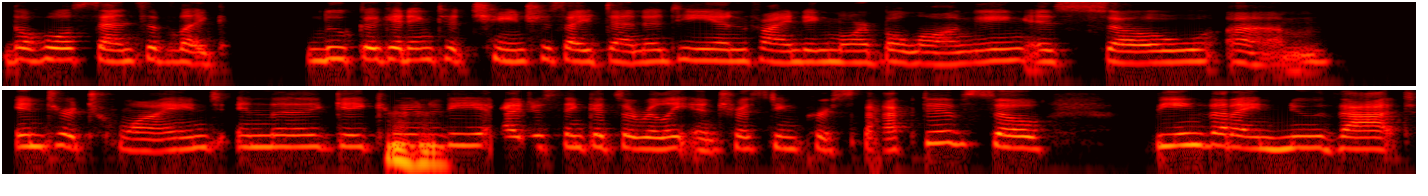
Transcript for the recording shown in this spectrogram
the whole sense of like Luca getting to change his identity and finding more belonging is so um, intertwined in the gay mm-hmm. community. Mm-hmm. I just think it's a really interesting perspective. So, being that I knew that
